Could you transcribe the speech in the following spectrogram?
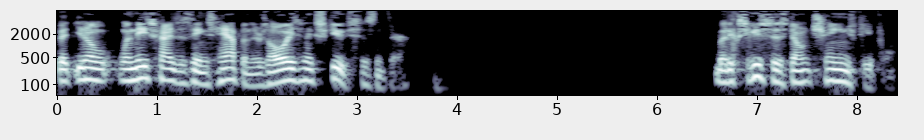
But you know, when these kinds of things happen, there's always an excuse, isn't there? But excuses don't change people.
